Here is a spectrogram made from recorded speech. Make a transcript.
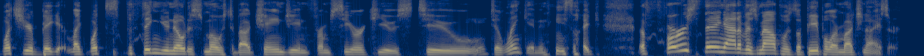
what's your big like what's the thing you notice most about changing from Syracuse to Mm-hmm. to Lincoln? And he's like, the first thing out of his mouth was the people are much nicer.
